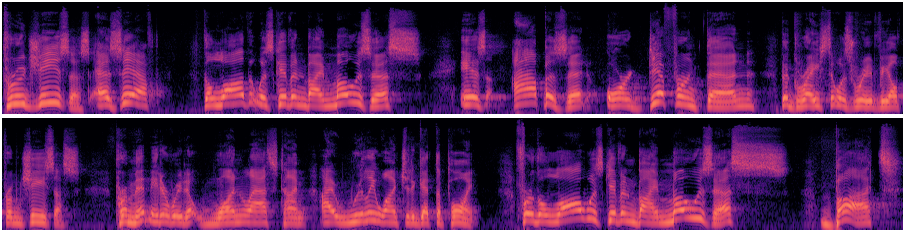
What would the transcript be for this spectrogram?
through Jesus, as if the law that was given by Moses is opposite or different than the grace that was revealed from Jesus. Permit me to read it one last time. I really want you to get the point. For the law was given by Moses, but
